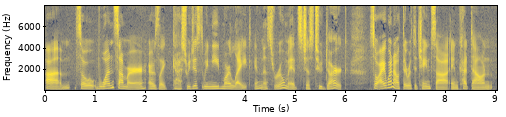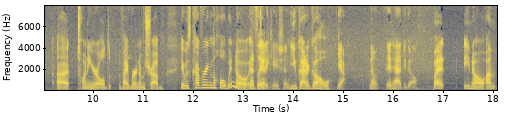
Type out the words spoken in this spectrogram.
Um, so one summer I was like, gosh, we just we need more light in this room. It's just too dark. So I went out there with the chainsaw and cut down a 20 year old viburnum shrub. It was covering the whole window. That's it's like dedication. You got to go. Yeah. No, it had to go. But you know, I'm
